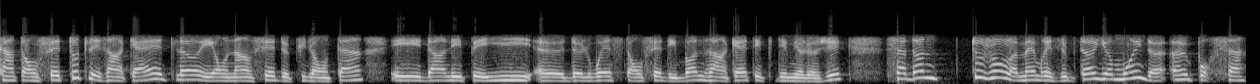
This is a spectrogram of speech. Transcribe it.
quand on fait toutes les enquêtes là et on en fait depuis longtemps et dans les pays euh, de l'Ouest, on fait des bonnes enquêtes épidémiologiques, ça donne toujours le même résultat. Il y a moins de 1%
